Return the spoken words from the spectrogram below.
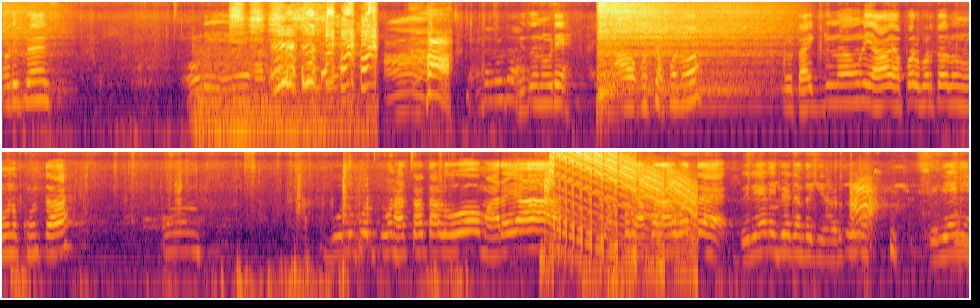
ನೋಡಿ ಫ್ರೆಂಡ್ಸ್. ಇದು ನೋಡಿ. ಯಾವ ಚಪ್ಪಲು? ಇವತ್ತು ಹಾಕಿ ನಾವು. ಯಾವ ವ್ಯಾಪಾರ ಬರ್ತಾವಲ್ಲ ನೋಡು ಕುಂತ. ಬುಲ್ ಬುಲ್ ಫೋನ್ ಹಚ್ಚತ್ತಾಳು ಮಾರಯ್ಯ ಚಪ್ಪಲ್ ವ್ಯಾಪಾರ ಆಗತ್ತ ಬಿರಿಯಾನಿ ಬೇಕಂತ ಹಿಡ್ದು ಬಿರಿಯಾನಿ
